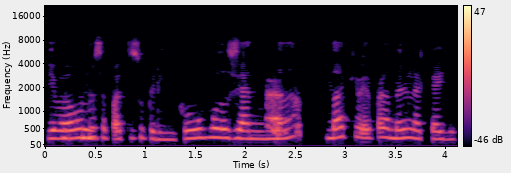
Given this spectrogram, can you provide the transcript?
llevaba unos zapatos súper incómodos, o sea, nada, nada que ver para andar en la calle.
